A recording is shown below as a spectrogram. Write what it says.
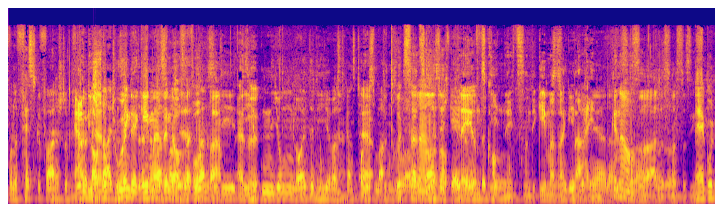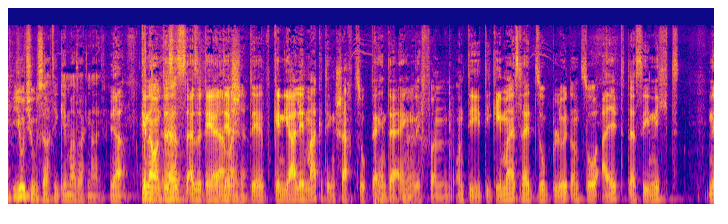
so eine festgefahrene Struktur. Ja, und die Strukturen der Säcken drin, GEMA sind auch so kann, furchtbar. Die, Also- die hippen jungen Leute, die hier was ganz Tolles Ja, machen. Du drückst so, halt aber zu Hause natürlich auf Geld Play und es kommt nichts. Und die GEMA sagt nein. Genau. So alles, also- was du siehst. Naja gut, YouTube sagt, die GEMA sagt nein. Ja. Genau, und das Ja. ist also der, Ja, der, der geniale Marketing-Schachzug dahinter eigentlich von. Und die, die GEMA ist halt so blöd und so alt, dass sie nicht eine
